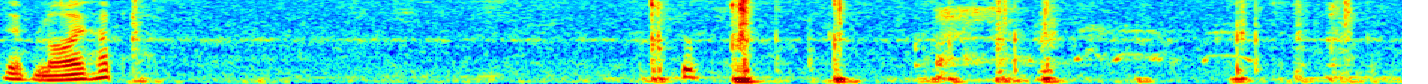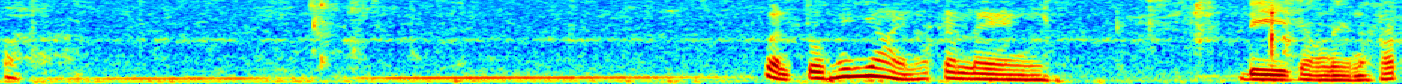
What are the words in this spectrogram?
เรียบร้อยครับเหมือนตัวไม่ใหญ่นะแต่แรงดีจังเลยนะครับ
